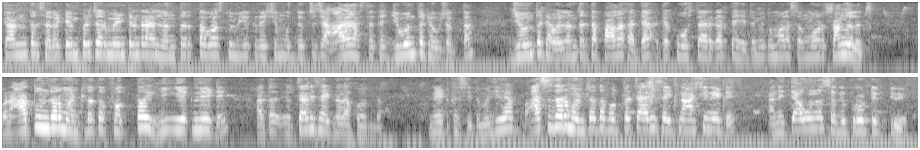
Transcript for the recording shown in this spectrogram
त्यानंतर सगळं टेम्परेचर मेंटेन राहिल्यानंतर तेव्हाच तुम्ही एक रेशीम उद्योगच्या ज्या आळ्या असतात त्या जिवंत ठेवू शकता. जिवंत ठेवल्यानंतर त्या पाला खात्या त्या कोस तयार करता हे तर मी तुम्हाला समोर सांगलच. पण आतून जर म्हटलं तर फक्त ही एक नेट आहे. आता चारी साईडनं दाखव नेट कशी तर म्हणजे हे असं जर म्हटलं तर फक्त चारही साईडनं अशी नेट आहे. आणि त्याहूनच सगळी प्रोटेक्टिव्ह आहे.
